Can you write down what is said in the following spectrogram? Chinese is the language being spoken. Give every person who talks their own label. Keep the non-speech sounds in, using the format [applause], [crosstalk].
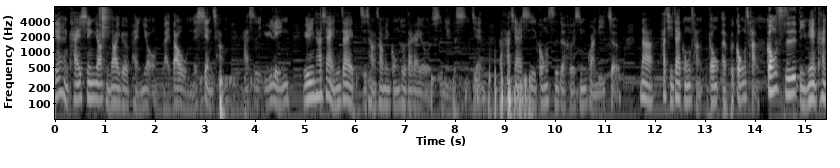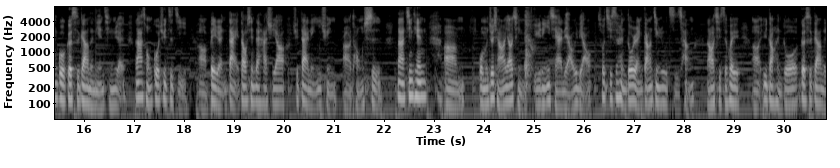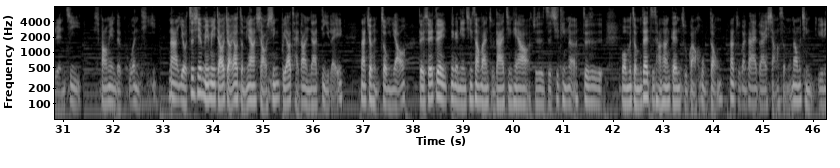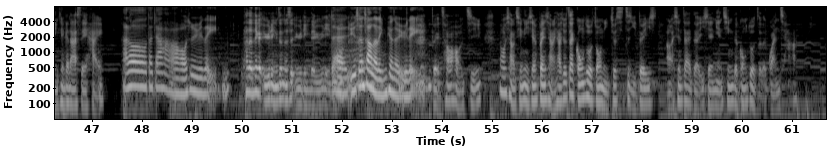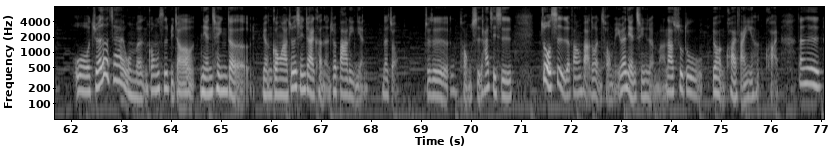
Speaker 1: 今天很开心邀请到一个朋友来到我们的现场，他是于林。于林他现在已经在职场上面工作大概有十年的时间，那他现在是公司的核心管理者。那他其实，在工厂工呃不工厂公司里面看过各式各样的年轻人。那他从过去自己啊、被人带，到现在他需要去带领一群啊、同事。那今天啊、我们就想要邀请于林一起来聊一聊，说其实很多人刚进入职场，然后其实会啊、遇到很多各式各样的人际方面的问题。那有这些眉眉角角要怎么样小心，不要踩到人家地雷，那就很重要。对，所以对那个年轻上班族，大家今天要就是仔细听了，就是我们怎么在职场上跟主管互动。那主管大家都在想什么？那我们请鱼鳞先跟大家 say hi。
Speaker 2: Hello，大家好，我是鱼鳞。
Speaker 1: 他的那个鱼鳞真的是鱼鳞的鱼鳞，
Speaker 2: 对，鱼身上的鳞片的鱼鳞，[laughs]
Speaker 1: 对，超好记。那我想请你先分享一下，就在工作中，你就是自己对啊、呃、现在的一些年轻的工作者的观察。
Speaker 2: 我觉得在我们公司比较年轻的员工啊，就是现在可能就八零年。那种就是同事，他其实做事的方法都很聪明，因为年轻人嘛，那速度又很快，反应很快。但是，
